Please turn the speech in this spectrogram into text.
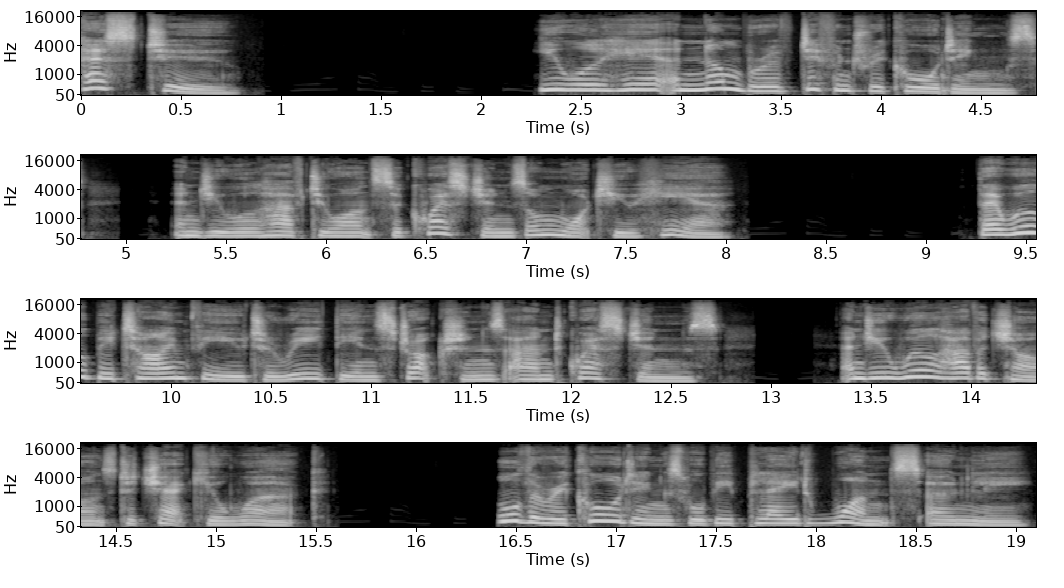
Test 2. You will hear a number of different recordings and you will have to answer questions on what you hear. There will be time for you to read the instructions and questions, and you will have a chance to check your work. All the recordings will be played once only.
